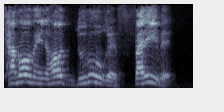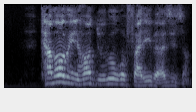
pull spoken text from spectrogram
تمام اینها دروغ فریبه. تمام اینها دروغ و فریبه عزیزان.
